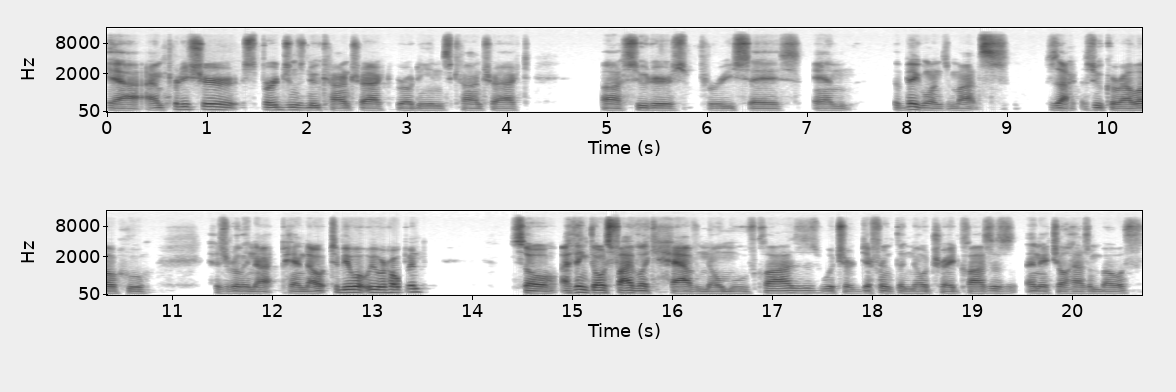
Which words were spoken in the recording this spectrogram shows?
yeah, I'm pretty sure Spurgeon's new contract, Brodin's contract, uh, Suter's, Parise's, and the big ones, Mats Zuccarello, who has really not panned out to be what we were hoping. So I think those five like have no move clauses, which are different than no trade clauses. NHL has them both.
